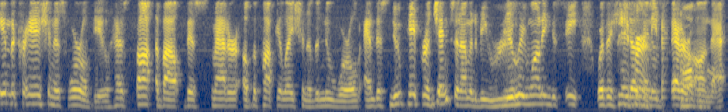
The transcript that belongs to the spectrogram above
in the creationist worldview has thought about this matter of the population of the new world. And this new paper of Jeanson, I'm going to be really wanting to see whether he does any better on that.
